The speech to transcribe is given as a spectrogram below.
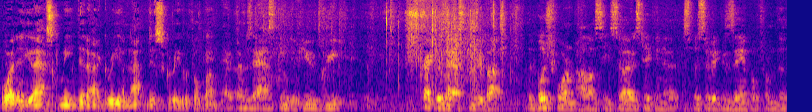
What are you asking me? Did I agree or not disagree with Obama? I was asking if you agree. Craig was asking you about the Bush foreign policy, so I was taking a specific example from the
